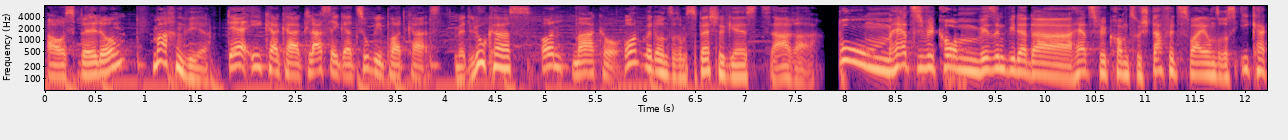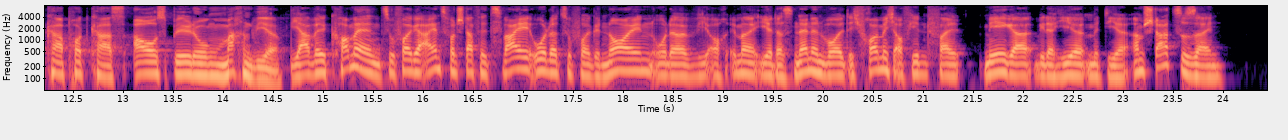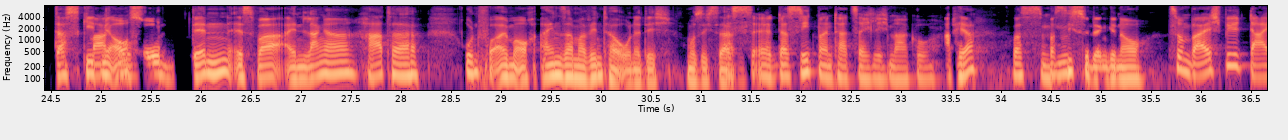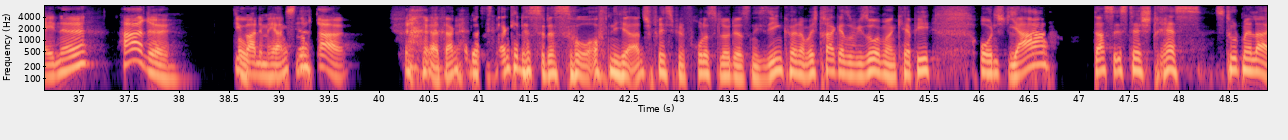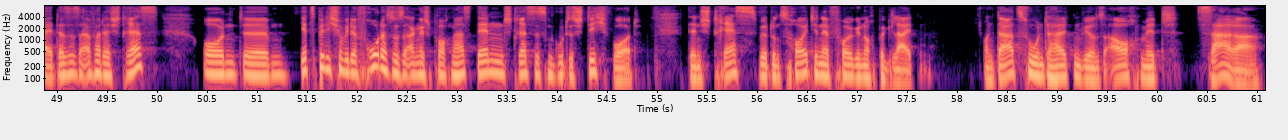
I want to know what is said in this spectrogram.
Ausbildung machen wir der IKK Klassik Azubi Podcast mit Lukas und Marco und mit unserem Special Guest Sarah. Boom, herzlich willkommen, wir sind wieder da. Herzlich willkommen zu Staffel 2 unseres IKK Podcasts Ausbildung machen wir. Ja, willkommen zu Folge 1 von Staffel 2 oder zu Folge 9 oder wie auch immer ihr das nennen wollt. Ich freue mich auf jeden Fall mega wieder hier mit dir am Start zu sein. Das geht Marco. mir auch so, denn es war ein langer, harter und vor allem auch einsamer Winter ohne dich, muss ich sagen. Das, äh, das sieht man tatsächlich, Marco. Ach ja? Was, mhm. was siehst du denn genau? Zum Beispiel deine Haare. Die oh, waren im Herbst danke. noch da. Ja, danke dass, danke, dass du das so offen hier ansprichst. Ich bin froh, dass die Leute das nicht sehen können, aber ich trage ja sowieso immer ein Cappy. Und ja, das ist der Stress. Es tut mir leid, das ist einfach der Stress. Und ähm, jetzt bin ich schon wieder froh, dass du es angesprochen hast, denn Stress ist ein gutes Stichwort. Denn Stress wird uns heute in der Folge noch begleiten. Und dazu unterhalten wir uns auch mit Sarah.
